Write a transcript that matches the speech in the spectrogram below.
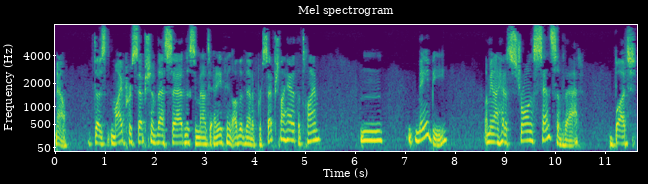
Now, does my perception of that sadness amount to anything other than a perception I had at the time? Mm, maybe. I mean, I had a strong sense of that, but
